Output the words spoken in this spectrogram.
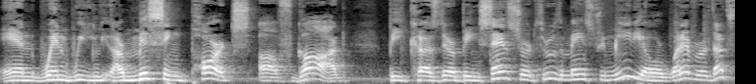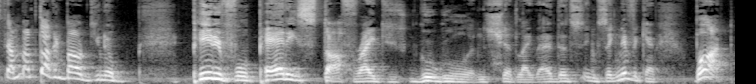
And when we are missing parts of God because they're being censored through the mainstream media or whatever, that's I'm, I'm talking about you know pitiful, petty stuff, right? Google and shit like that. That's insignificant. But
